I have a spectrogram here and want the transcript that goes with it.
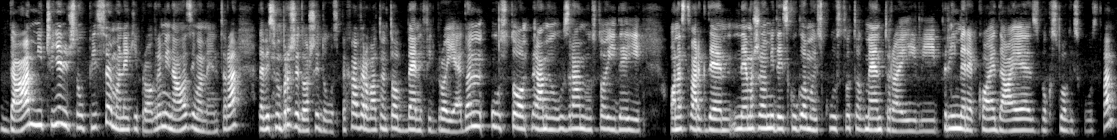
Da, mi činjenično upisujemo neki program i nalazimo mentora da bismo brže došli do uspeha, verovatno je to benefit broj 1, uz to rame uz rame, uz to ide i ona stvar gde ne možemo mi da iskuglamo iskustvo tog mentora ili primere koje daje zbog svog iskustva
